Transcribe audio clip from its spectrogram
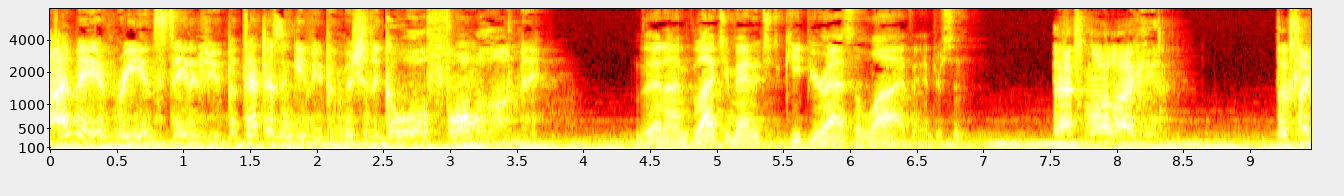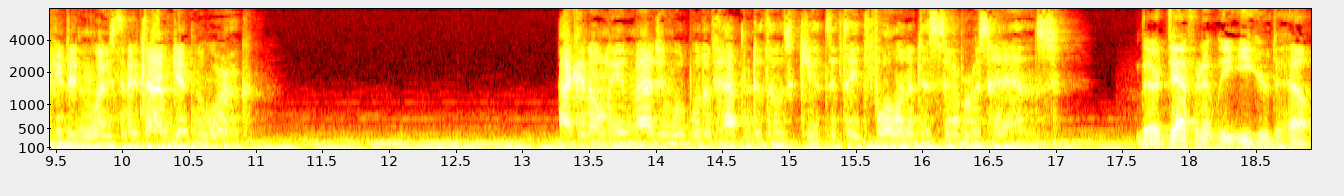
I may have reinstated you, but that doesn't give you permission to go all formal on me. Then I'm glad you managed to keep your ass alive, Anderson. That's more like it. Looks like you didn't waste any time getting to work. I can only imagine what would have happened to those kids if they'd fallen into Cerberus' hands. They're definitely eager to help.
